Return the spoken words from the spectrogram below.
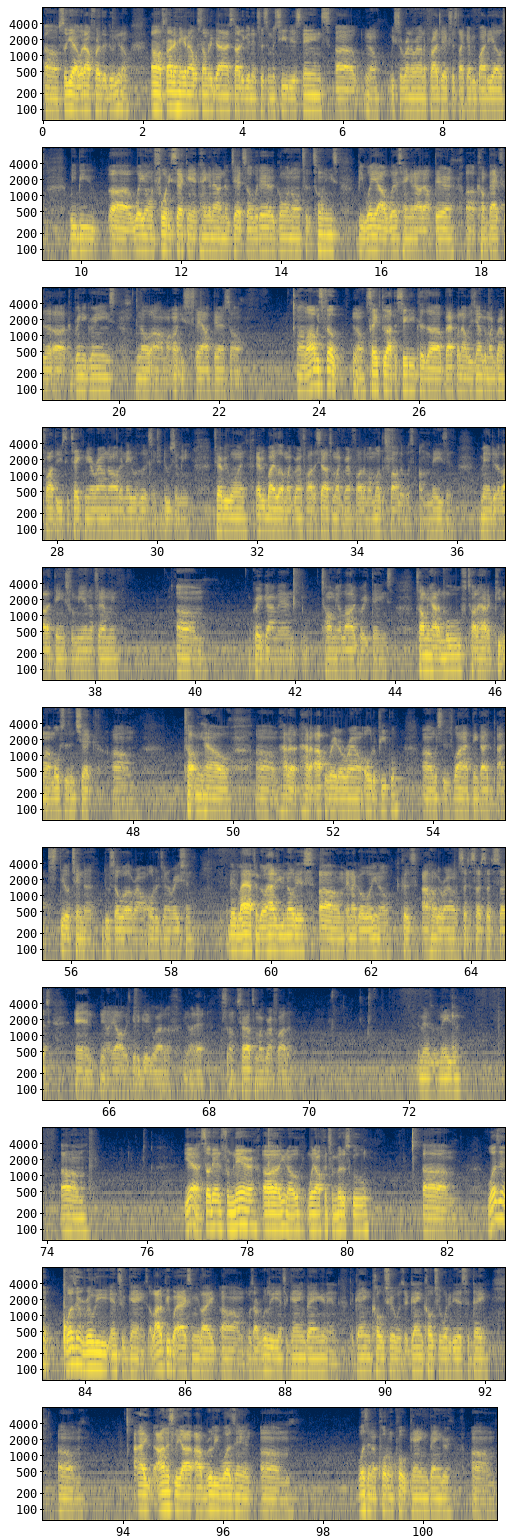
Um, so yeah, without further ado, you know, uh, started hanging out with some of the guys, started getting into some mischievous things. Uh, you know, we used to run around the projects just like everybody else. We'd be uh, way on 42nd, hanging out in the jets over there, going on to the 20s be way out west, hanging out out there. Uh, come back to the uh, Cabrini Greens. You know, um, my aunt used to stay out there, so um, I always felt you know safe throughout the city because uh, back when I was younger, my grandfather used to take me around all the neighborhoods, introducing me to everyone. Everybody loved my grandfather. Shout out to my grandfather. My mother's father was amazing. Man, did a lot of things for me and the family. Um, great guy, man. Taught me a lot of great things taught me how to move, taught me how to keep my emotions in check, um, taught me how um, how to how to operate around older people, um, which is why I think I, I still tend to do so well around older generation. They laugh and go, "How do you know this?" Um, and I go, "Well, you know, because I hung around such and such, such and such," and you know, you always get a giggle out of you know that. So shout out to my grandfather. The man was amazing. Um, yeah, so then from there, uh, you know, went off into middle school. Um, wasn't wasn't really into gangs. A lot of people ask me like, um, was I really into gang banging and the gang culture? Was the gang culture what it is today? Um, I honestly, I, I really wasn't um, wasn't a quote unquote gang banger. Um,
